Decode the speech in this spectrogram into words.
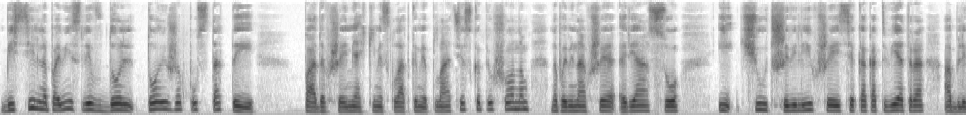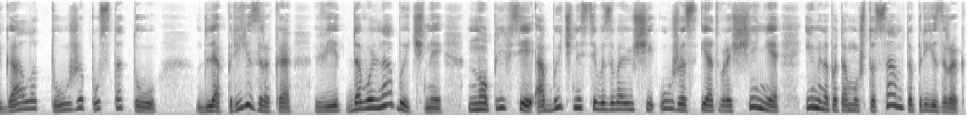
бессильно повисли вдоль той же пустоты — падавшее мягкими складками платье с капюшоном, напоминавшее рясу, и, чуть шевелившаяся, как от ветра, облегала ту же пустоту. Для призрака вид довольно обычный, но при всей обычности вызывающий ужас и отвращение именно потому, что сам-то призрак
